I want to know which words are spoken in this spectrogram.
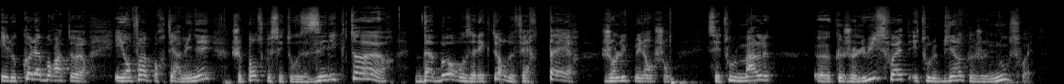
et le collaborateur. Et enfin, pour terminer, je pense que c'est aux électeurs, d'abord aux électeurs, de faire taire Jean-Luc Mélenchon. C'est tout le mal euh, que je lui souhaite et tout le bien que je nous souhaite.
